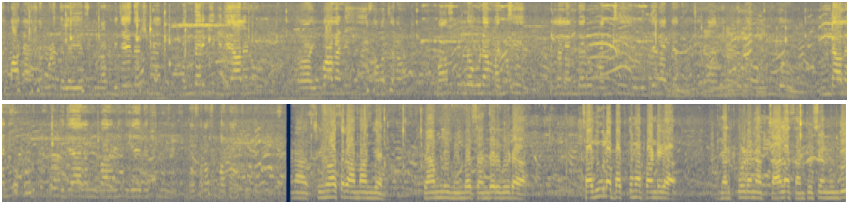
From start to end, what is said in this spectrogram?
శుభాకాంక్షలు కూడా తెలియజేస్తున్నాను. విజయదశమి అందరికీ విజయాలను ఇవ్వాలని ఈ సంవత్సరం మా స్కూల్లో కూడా మంచి పిల్లలందరూ మంచి విద్యను అభ్యసించి మా ముందులో ముందు ఉండాలని కోరుకుంటూ విజయాలను ఇవ్వాలని విజయదశమి దసరా శుభాకాంక్షలు మన శ్రీనివాస రామాంజన్ ఫ్యామిలీ మెంబర్స్ అందరూ కూడా చదువుల బతుకమ్మ పండుగ జరుపుకోవడం నాకు చాలా సంతోషంగా ఉంది.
